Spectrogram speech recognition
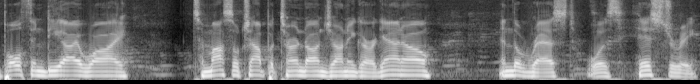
both in DIY. Tommaso Ciampa turned on Johnny Gargano, and the rest was history.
